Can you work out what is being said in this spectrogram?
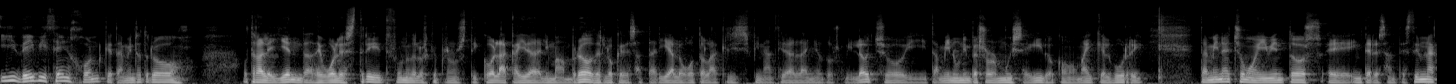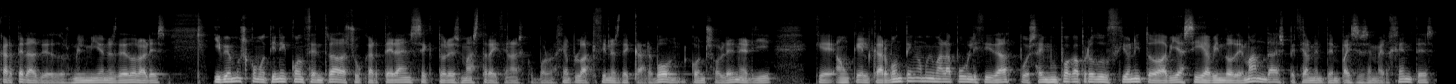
Y David Einhorn, que también es otro otra leyenda de Wall Street fue uno de los que pronosticó la caída de Lehman Brothers, lo que desataría luego toda la crisis financiera del año 2008 y también un inversor muy seguido como Michael Burry, también ha hecho movimientos eh, interesantes. Tiene una cartera de 2.000 millones de dólares y vemos cómo tiene concentrada su cartera en sectores más tradicionales, como por ejemplo acciones de carbón, con Sol Energy, que aunque el carbón tenga muy mala publicidad, pues hay muy poca producción y todavía sigue habiendo demanda, especialmente en países emergentes,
